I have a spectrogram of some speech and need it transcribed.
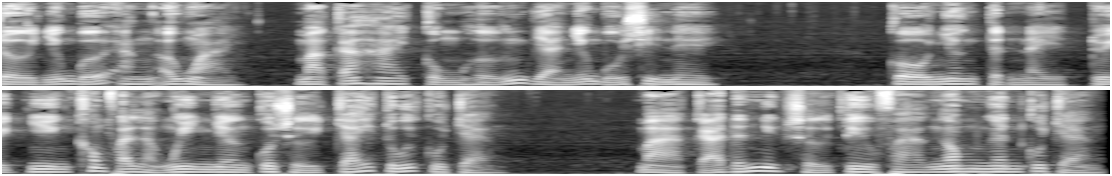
Trừ những bữa ăn ở ngoài Mà cả hai cùng hưởng và những buổi cine. Cô nhân tình này tuyệt nhiên không phải là nguyên nhân của sự cháy túi của chàng, Mà cả đến những sự tiêu pha ngông nghênh của chàng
